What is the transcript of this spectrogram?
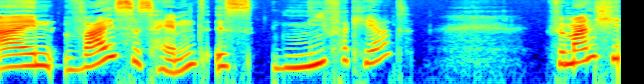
Ein weißes Hemd ist nie verkehrt. Für manche,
